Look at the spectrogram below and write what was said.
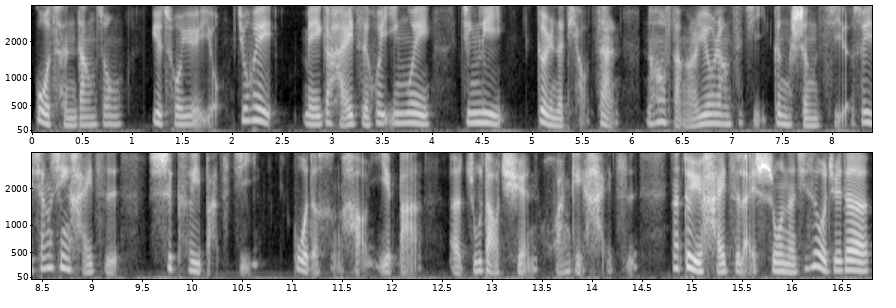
过程当中越挫越勇，就会每一个孩子会因为经历个人的挑战，然后反而又让自己更升级了。所以相信孩子是可以把自己过得很好，也把。呃，主导权还给孩子。那对于孩子来说呢？其实我觉得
